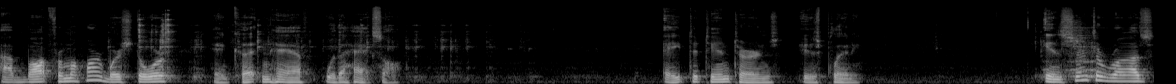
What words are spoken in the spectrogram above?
I bought from a hardware store and cut in half with a hacksaw. 8 to 10 turns is plenty. Insert the rods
